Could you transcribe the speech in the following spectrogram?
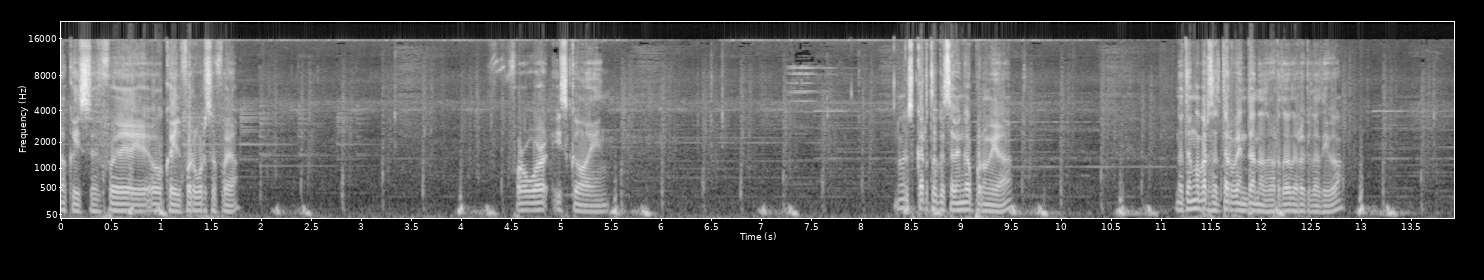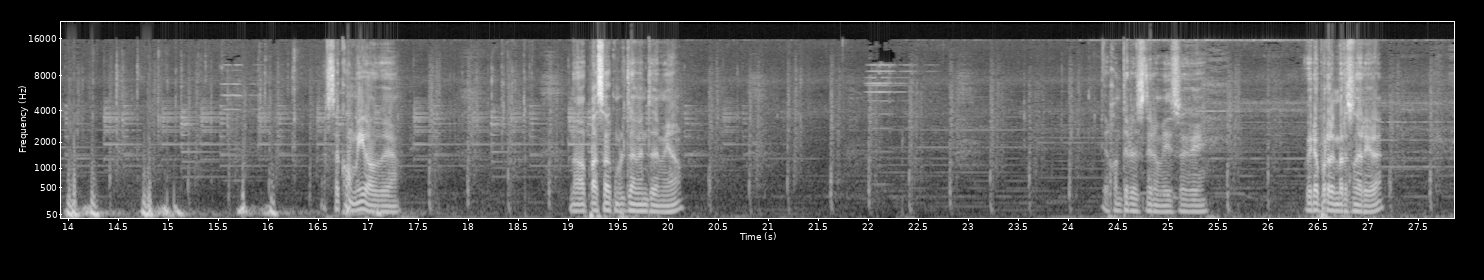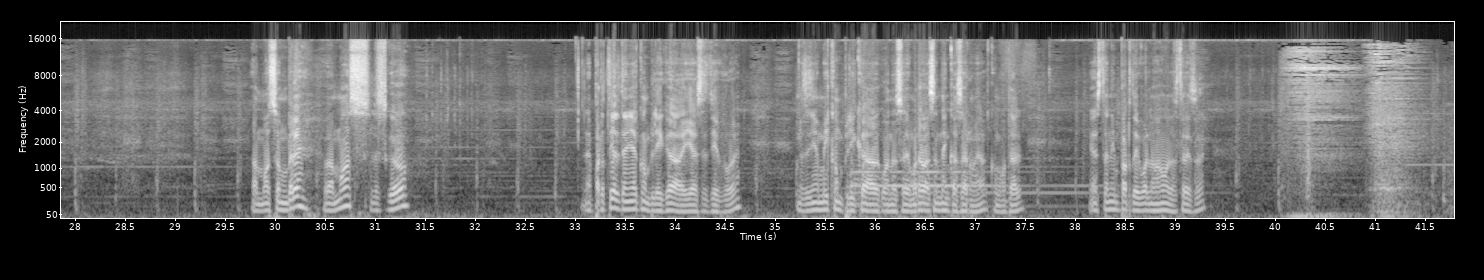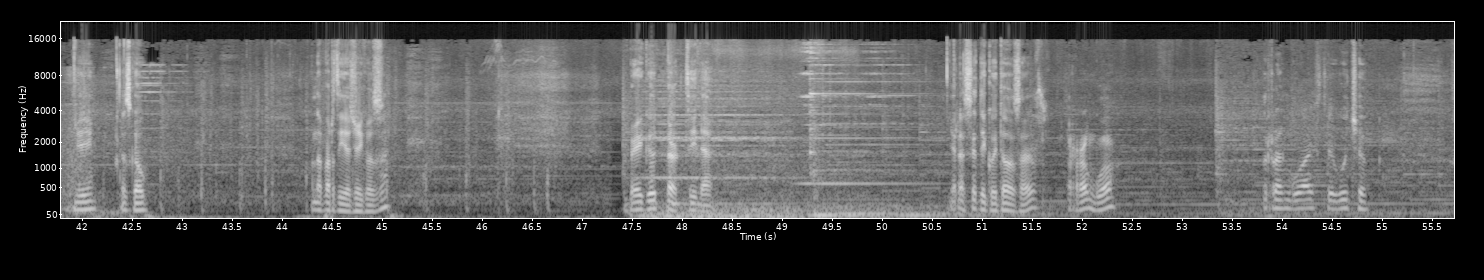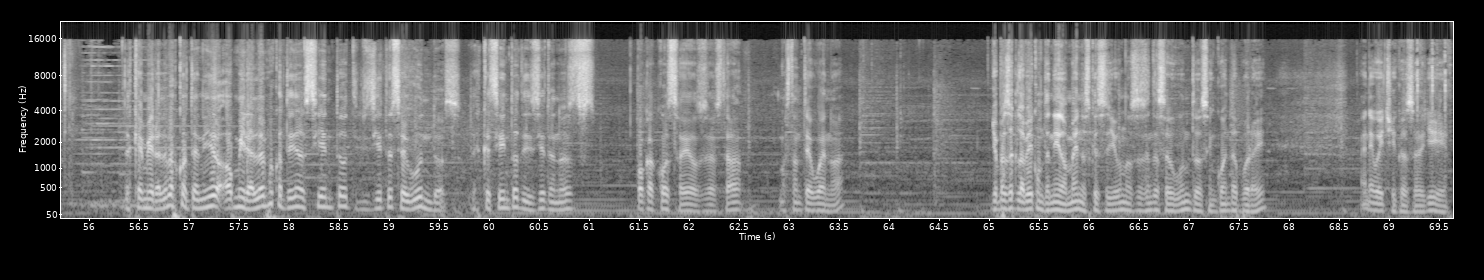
Ok, se fue... Ok, el forward se fue. Forward is going. No descarto que se venga por mí, ¿eh? No tengo para saltar ventanas, ¿verdad? De lo que lo digo. ¿Está conmigo o qué? No, ha pasado completamente de mí, ¿eh? Dejo un tiro de me dice que... Voy a ir a por el mercenario, ¿eh? Vamos, hombre, vamos, let's go. La partida la tenía complicada ya ese tipo, ¿eh? La tenía muy complicado cuando se demoró bastante en casarme, ¿eh? Como tal. Ya está, no importa, igual nos vamos los tres, ¿eh? Y, let's go. Una partida, chicos, ¿eh? Very good partida. Y era estético y todo, ¿sabes? Rango. Rango a este bucho. Es que mira, lo hemos contenido, oh mira, lo hemos contenido 117 segundos. Es que 117 no es poca cosa, o sea, está bastante bueno, ¿eh? Yo pensé que lo había contenido menos, que sé yo, unos 60 segundos, 50 por ahí. Anyway, chicos, allí.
